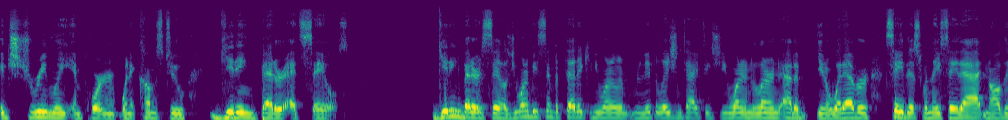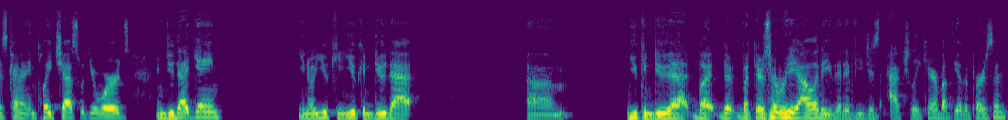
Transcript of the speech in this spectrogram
extremely important when it comes to getting better at sales. Getting better at sales. You want to be sympathetic and you want to learn manipulation tactics. And you want to learn how to, you know, whatever, say this when they say that and all this kind of and play chess with your words and do that game. You know, you can you can do that um, you can do that, but there, but there's a reality that if you just actually care about the other person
